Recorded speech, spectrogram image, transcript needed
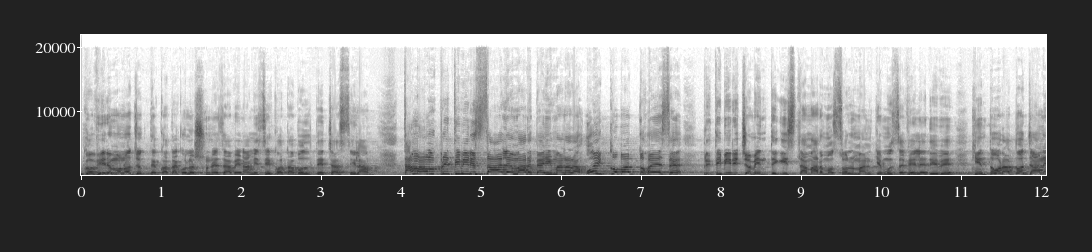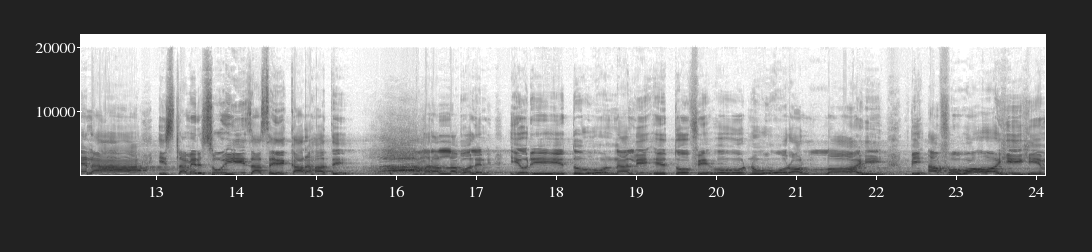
গভীর মনোযোগ দিয়ে কথাগুলো শুনে যাবেন, আমি যে কথা বলতে চাচ্ছিলাম পৃথিবীর জালেম আর বেঈমানেরা ঐক্যবদ্ধ হয়েছে। পৃথিবীর জমিন থেকে ইসলাম আর মুসলমানকে মুছে ফেলে দিবে। কিন্তু ওরা তো জানে না, ইসলামের সুইজ আছে কার হাতে। আমার আল্লাহ বলেন ইউরি তো নালে তো নূর তুফিউ বি বিআফওয়াহিহিম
